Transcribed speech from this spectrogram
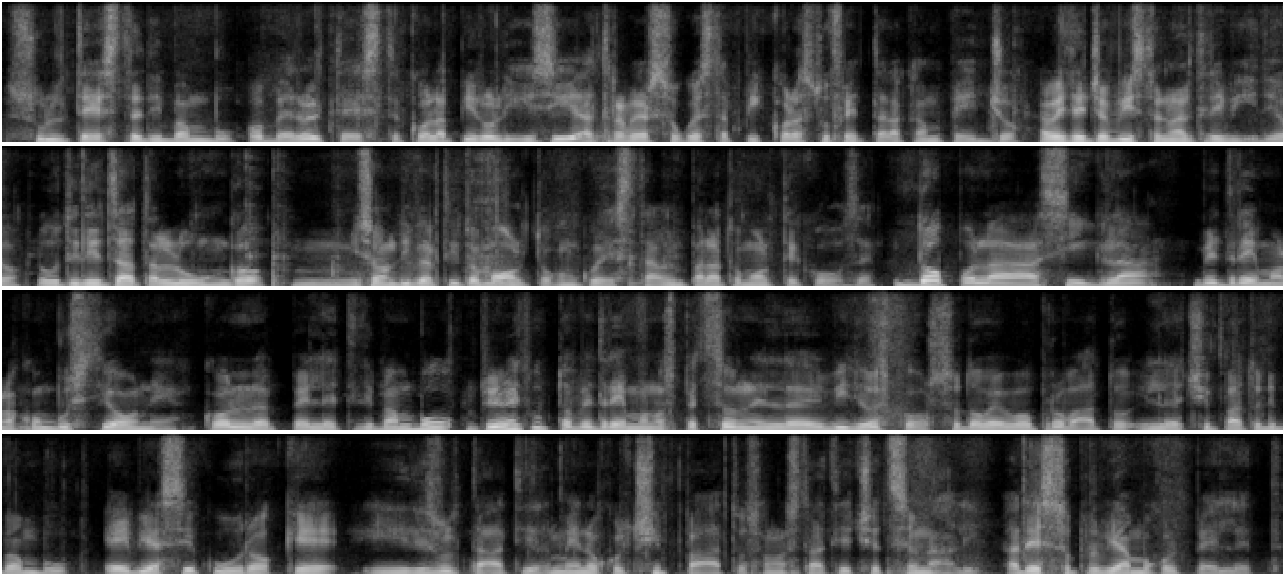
sul test di bambù, ovvero il test con la pirolisi attraverso questa piccola stufetta da campeggio. Avete già visto in altri video, l'ho utilizzata a lungo, mm, mi sono divertito molto con questa, ho imparato molte cose. Dopo la sigla vedremo la combustione col pellet di bambù. Prima di tutto vedremo uno spezzone nel video scorso dove avevo provato il cippato di bambù e vi assicuro che i risultati, almeno col cippato, sono stati eccezionali. Adesso proviamo col pellet.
